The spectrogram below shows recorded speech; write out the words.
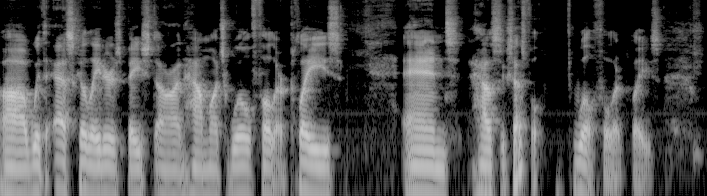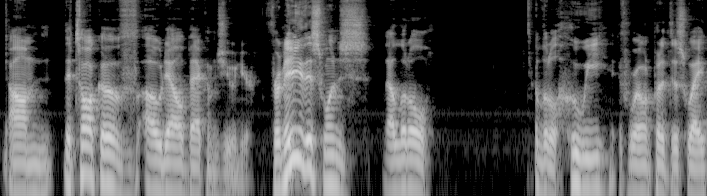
uh, with escalators based on how much Will Fuller plays and how successful Will Fuller plays. Um, the talk of Odell Beckham Jr. For me, this one's a little, a little hooey, if we're going to put it this way.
